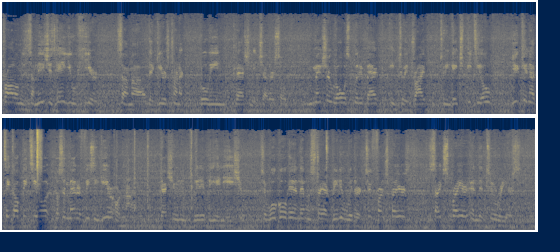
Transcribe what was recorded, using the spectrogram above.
problems, some issues, and you hear some uh, the gears trying to go in, clashing each other. So we make sure we always put it back into a drive to engage PTO. You can uh, take out PTO. It doesn't matter if it's in gear or not that shouldn't really be any issue. So we'll go ahead and demonstrate our video with our two front sprayers, side sprayer, and the two rears.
